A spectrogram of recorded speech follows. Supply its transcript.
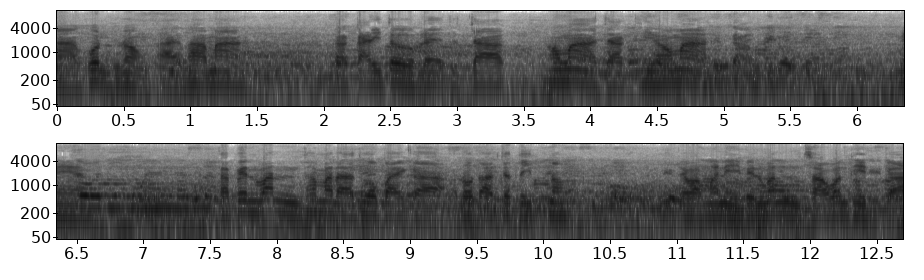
หาคนพี่น้องอายผ้ามาก็ไกลเติบแหละจากเฮามาจากที่เฮามาสิบสามกิโลแม่นถ้าเป็นวันธรรมดาทั่วไปก็รถอาจจะติดเนาะแต่ว่ามื้อนี้เป็นวันเสาร์วันอาทิตย์ก็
